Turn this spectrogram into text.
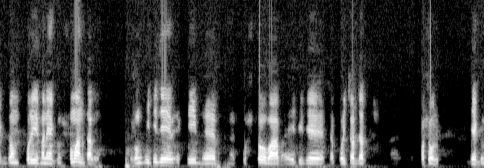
একদম পরে মানে একদম সমান তালে। এবং এটি যে একটি সুস্থ বা এটি যে একটা পরিচর্যার ফসল যে একদম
